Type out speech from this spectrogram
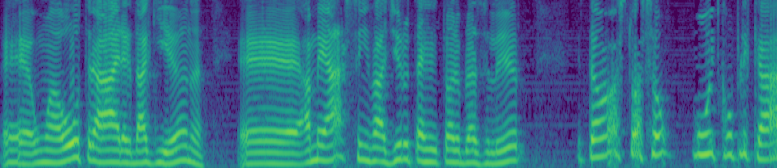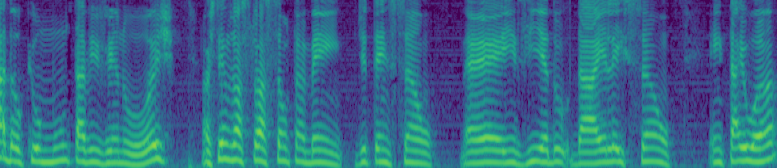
é, uma outra área da Guiana, é, ameaça invadir o território brasileiro. Então é uma situação muito complicada o que o mundo está vivendo hoje. Nós temos uma situação também de tensão né, em via do, da eleição em Taiwan.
